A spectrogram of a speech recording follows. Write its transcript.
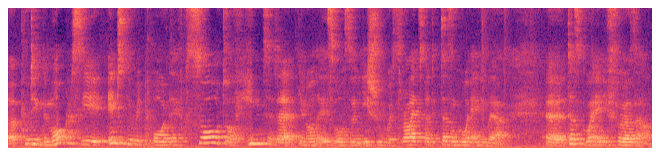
uh, putting democracy into the report, they've sort of hinted at, you know, there is also an issue with rights, but it doesn't go anywhere uh, doesn't go any further.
